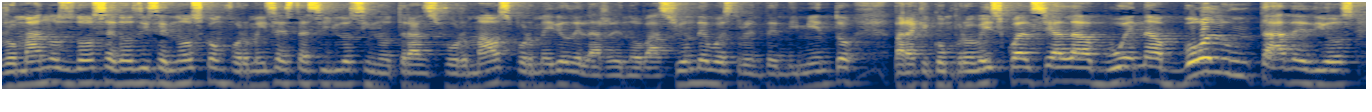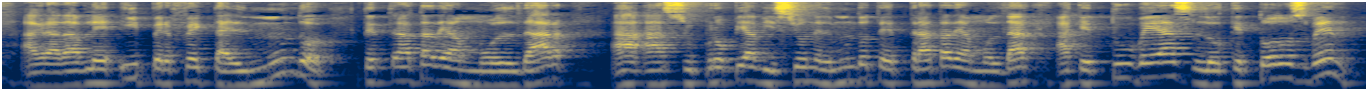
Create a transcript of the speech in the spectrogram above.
Romanos 12.2 dice, no os conforméis a este siglo, sino transformaos por medio de la renovación de vuestro entendimiento, para que comprobéis cuál sea la buena voluntad de Dios, agradable y perfecta. El mundo te trata de amoldar a, a, su propia visión. El mundo te trata de amoldar a que tú veas lo que todos ven.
